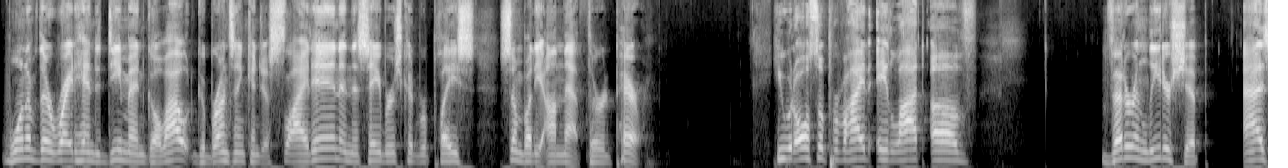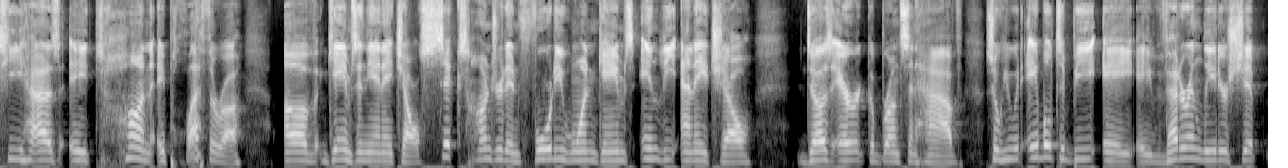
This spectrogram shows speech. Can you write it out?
one of their right handed D men go out. Gudbranson can just slide in and the Sabres could replace somebody on that third pair. He would also provide a lot of veteran leadership as he has a ton, a plethora of games in the NHL, 641 games in the NHL does Erik Gudbranson have. So he would able to be a, a veteran leadership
